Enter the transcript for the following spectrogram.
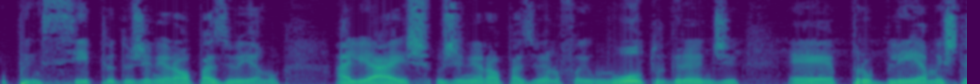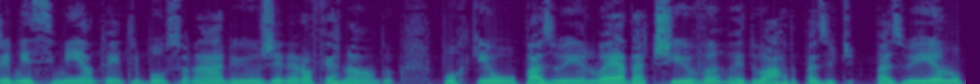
o princípio do general Pazuello. Aliás, o general Pazuello foi um outro grande é, problema, estremecimento entre Bolsonaro e o general Fernando, porque o Pazuello é da ativa, Eduardo Pazuello,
